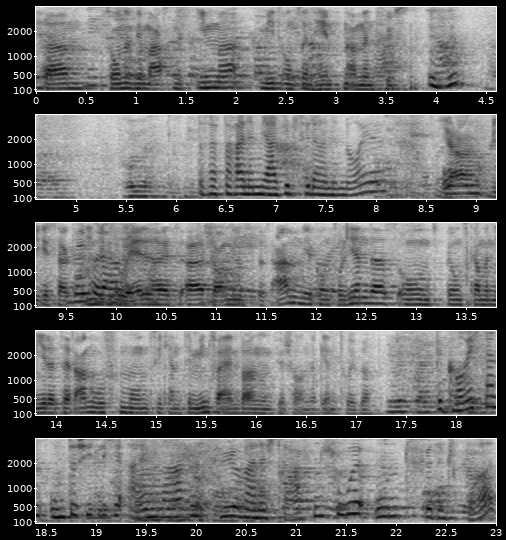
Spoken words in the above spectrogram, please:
ähm, sondern wir machen es immer mit unseren Händen an den Füßen. Mhm. Das heißt, nach einem Jahr gibt es wieder eine neue? Ja, wie gesagt, individuell halt äh, schauen wir uns das an, wir kontrollieren das und bei uns kann man jederzeit anrufen und sich einen Termin vereinbaren und wir schauen da gern drüber. Bekomme ich dann unterschiedliche Einlagen für meine Straßenschuhe und für den Sport?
